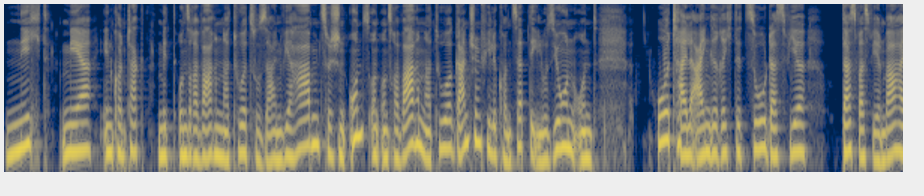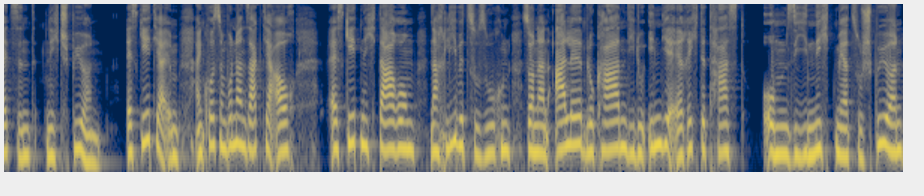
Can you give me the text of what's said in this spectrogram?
nicht mehr in Kontakt mit unserer wahren Natur zu sein. Wir haben zwischen uns und unserer wahren Natur ganz schön viele Konzepte, Illusionen und Urteile eingerichtet, so dass wir das, was wir in Wahrheit sind, nicht spüren. Es geht ja im, ein Kurs im Wundern sagt ja auch, es geht nicht darum, nach Liebe zu suchen, sondern alle Blockaden, die du in dir errichtet hast, um sie nicht mehr zu spüren,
